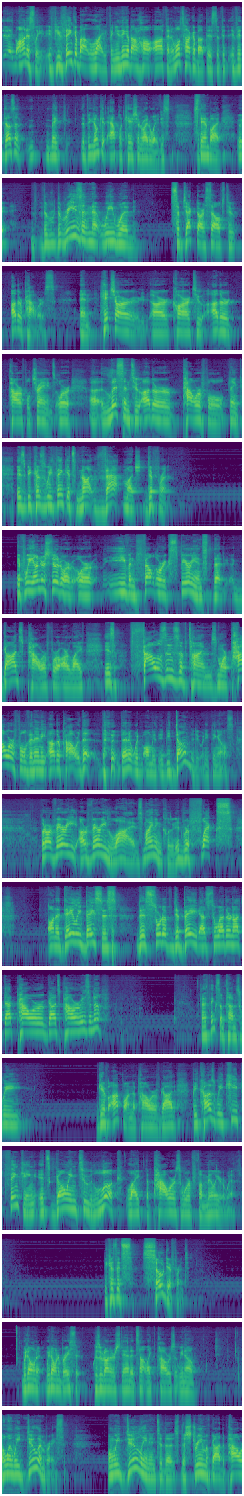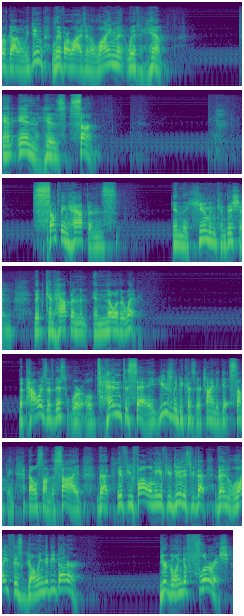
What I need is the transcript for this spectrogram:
Uh, honestly, if you think about life and you think about how often, and we'll talk about this, if it, if it doesn't make, if you don't get application right away, just stand by. The, the reason that we would subject ourselves to other powers and hitch our, our car to other powerful trains or uh, listen to other powerful things is because we think it's not that much different. If we understood or, or even felt or experienced that God's power for our life is thousands of times more powerful than any other power, that, then it would almost it'd be dumb to do anything else. But our very, our very lives, mine included, reflects on a daily basis this sort of debate as to whether or not that power, God's power, is enough. And I think sometimes we give up on the power of God because we keep thinking it's going to look like the powers we're familiar with. Because it's so different, we don't, we don't embrace it because we don't understand it. It's not like the powers that we know. But when we do embrace it, when we do lean into the, the stream of God, the power of God, when we do live our lives in alignment with Him and in His Son, something happens in the human condition that can happen in no other way. The powers of this world tend to say, usually because they're trying to get something else on the side, that if you follow me, if you do this, if you do that, then life is going to be better. You're going to flourish.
